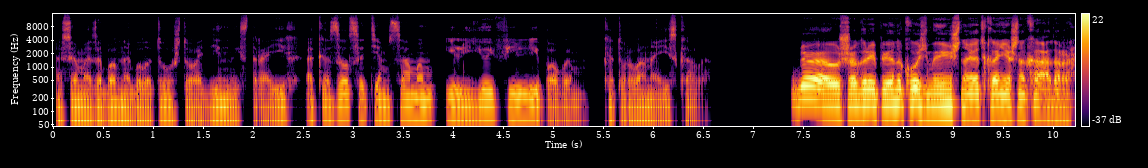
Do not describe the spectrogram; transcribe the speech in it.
А самое забавное было то, что один из троих оказался тем самым Ильей Филипповым, которого она искала. «Да уж, Агриппина Кузьминична, это, конечно, кадр.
